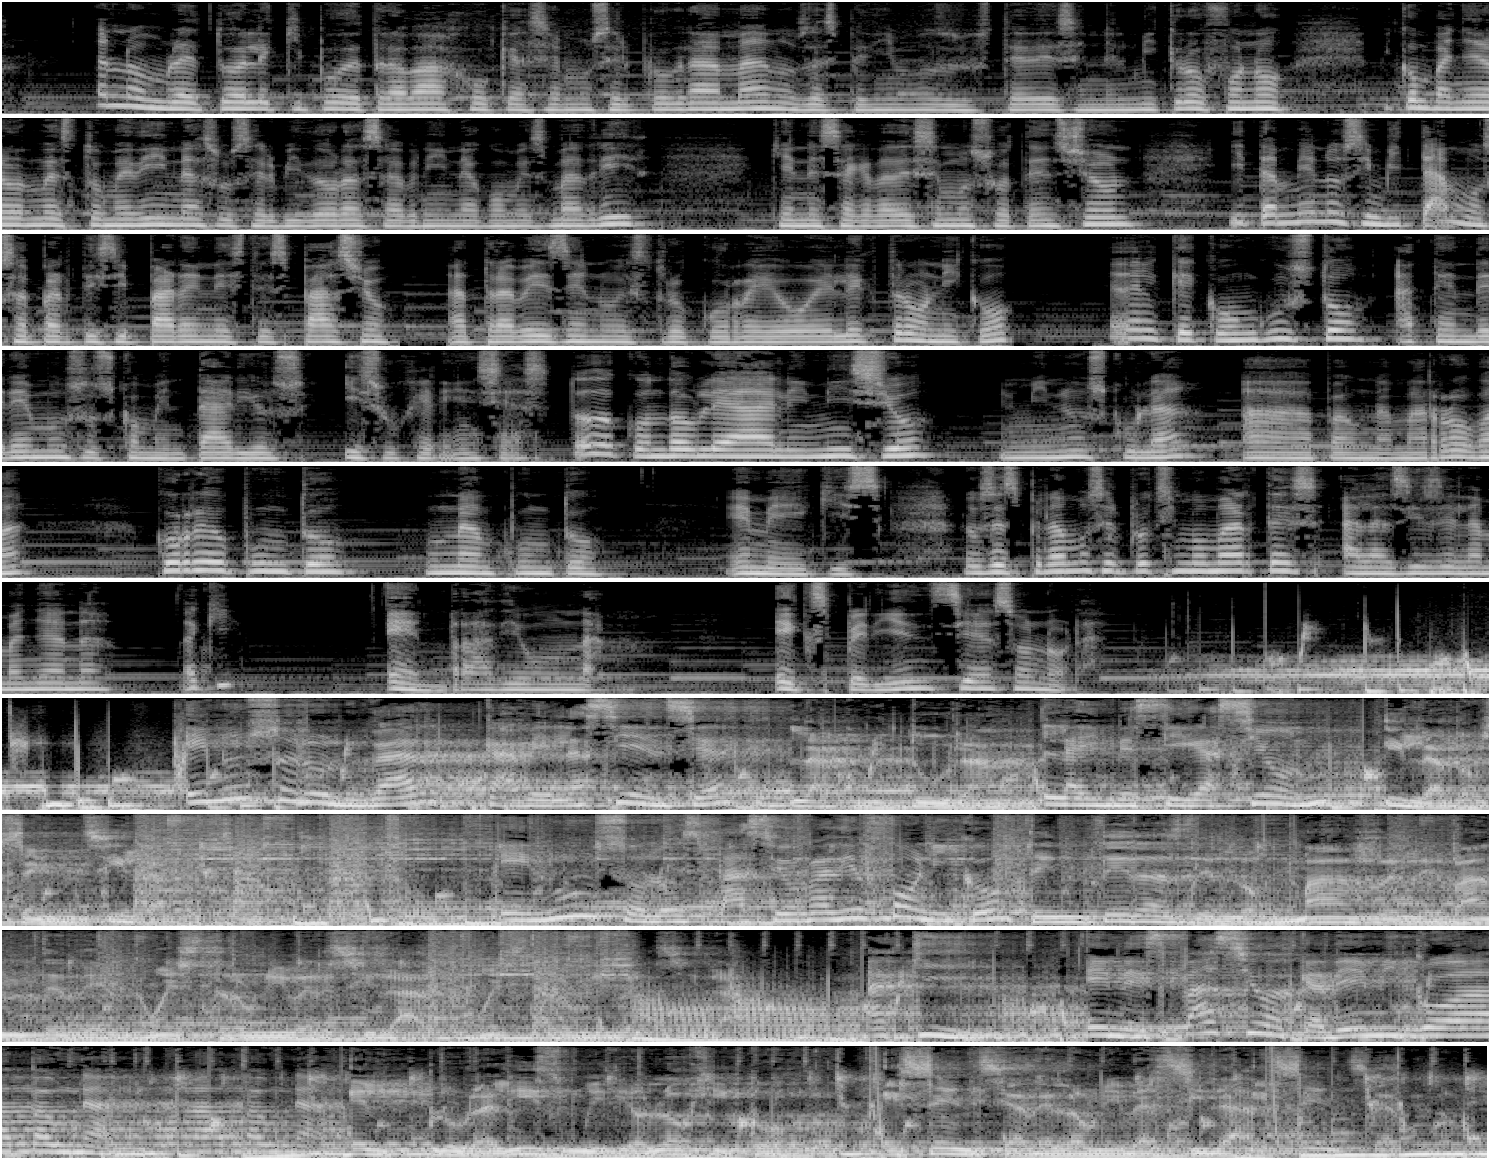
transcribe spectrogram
A nombre de todo el equipo de trabajo que hacemos el programa, nos despedimos de ustedes en el micrófono, mi compañero Ernesto Medina, su servidora Sabrina Gómez Madrid, quienes agradecemos su atención y también nos invitamos a participar en este espacio a través de nuestro correo electrónico, en el que con gusto atenderemos sus comentarios y sugerencias. Todo con doble A al inicio, en minúscula, a paunamarroba, correo.unam.mx. Los esperamos el próximo martes a las 10 de la mañana, aquí en Radio UNAM. Experiencia sonora. En un solo lugar cabe la ciencia, la cultura, la investigación y la docencia. En un solo espacio radiofónico te enteras de lo más relevante de nuestra universidad. Nuestra universidad. Aquí, en Espacio Académico Apaunano. El pluralismo ideológico, esencia de la universidad. Esencia de la universidad.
